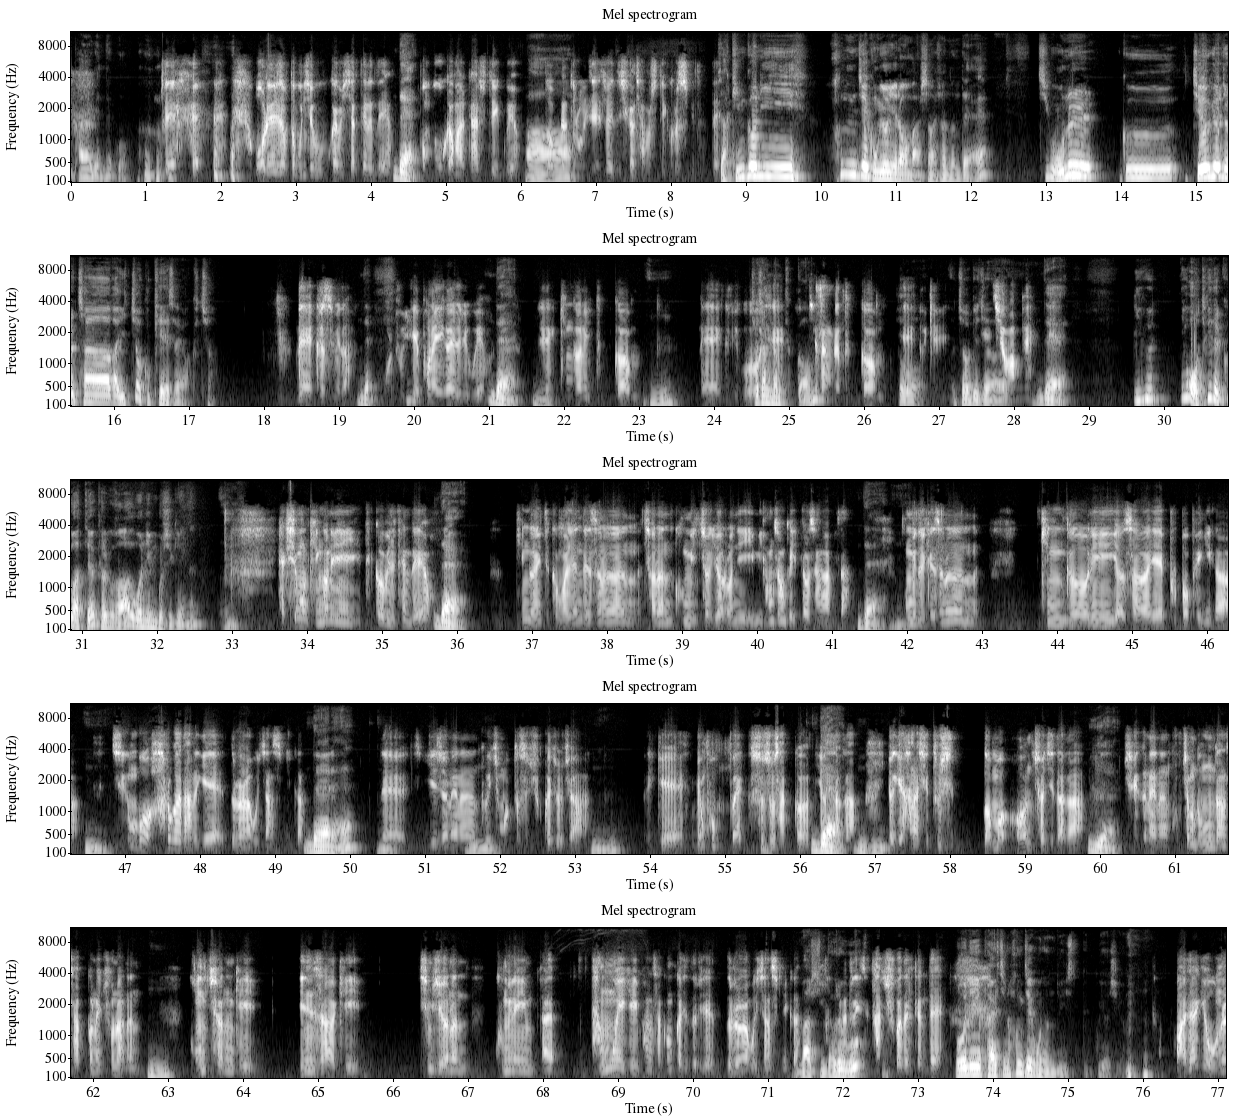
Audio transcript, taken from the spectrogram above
봐야겠네, 꼭. 월요일서부터 문체부 국감이 시작되는데요. 네. 본부 국감 할 때 할 수도 있고요. 또 아, 별도로 이제 저희도 시간 잡을 수도 있고 그렇습니다. 네. 자, 김건희 황제 공연이라고 말씀하셨는데, 지금 오늘 그 재의결 절차가 있죠, 국회에서요. 그쵸? 네, 그렇습니다. 네. 오늘 두 개의 본회의가 열리고요. 네. 음, 네, 김건희 특검, 음, 네, 그리고 최상병 특검, 최상병 특검, 또 예, 그렇게 저기 저, 지역 앞에. 네. 이거, 이거 어떻게 될 것 같아요, 결과가? 의원님 보시기에는? 핵심은 김건희 특검일 텐데요. 네. 김건희 특검 관련돼서는 저는 국민적 여론이 이미 형성돼 있다고 생각합니다. 네. 국민들께서는 김건희 여사의 불법 행위가 음. 지금 뭐 하루가 다르게 늘어나고 있지 않습니까? 네네. 네, 예전에는 음. 도이치모터스 주가 조작, 음. 이게 명품백 수수 네. 사건이었다가 음, 음. 여기 하나씩 둘씩 넘어 얹혀지다가 예. 최근에는 국정농단 사건에 준하는 음. 공천 개입, 인사 개입, 심지어는 국민의힘 아, 당무에 개입한 사건까지들이 이제 늘어나고 있지 않습니까? 맞습니다. 그리고 다 추가될 텐데 의원이 파헤친 황제 공연도 있고요 지금. 만약에 오늘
